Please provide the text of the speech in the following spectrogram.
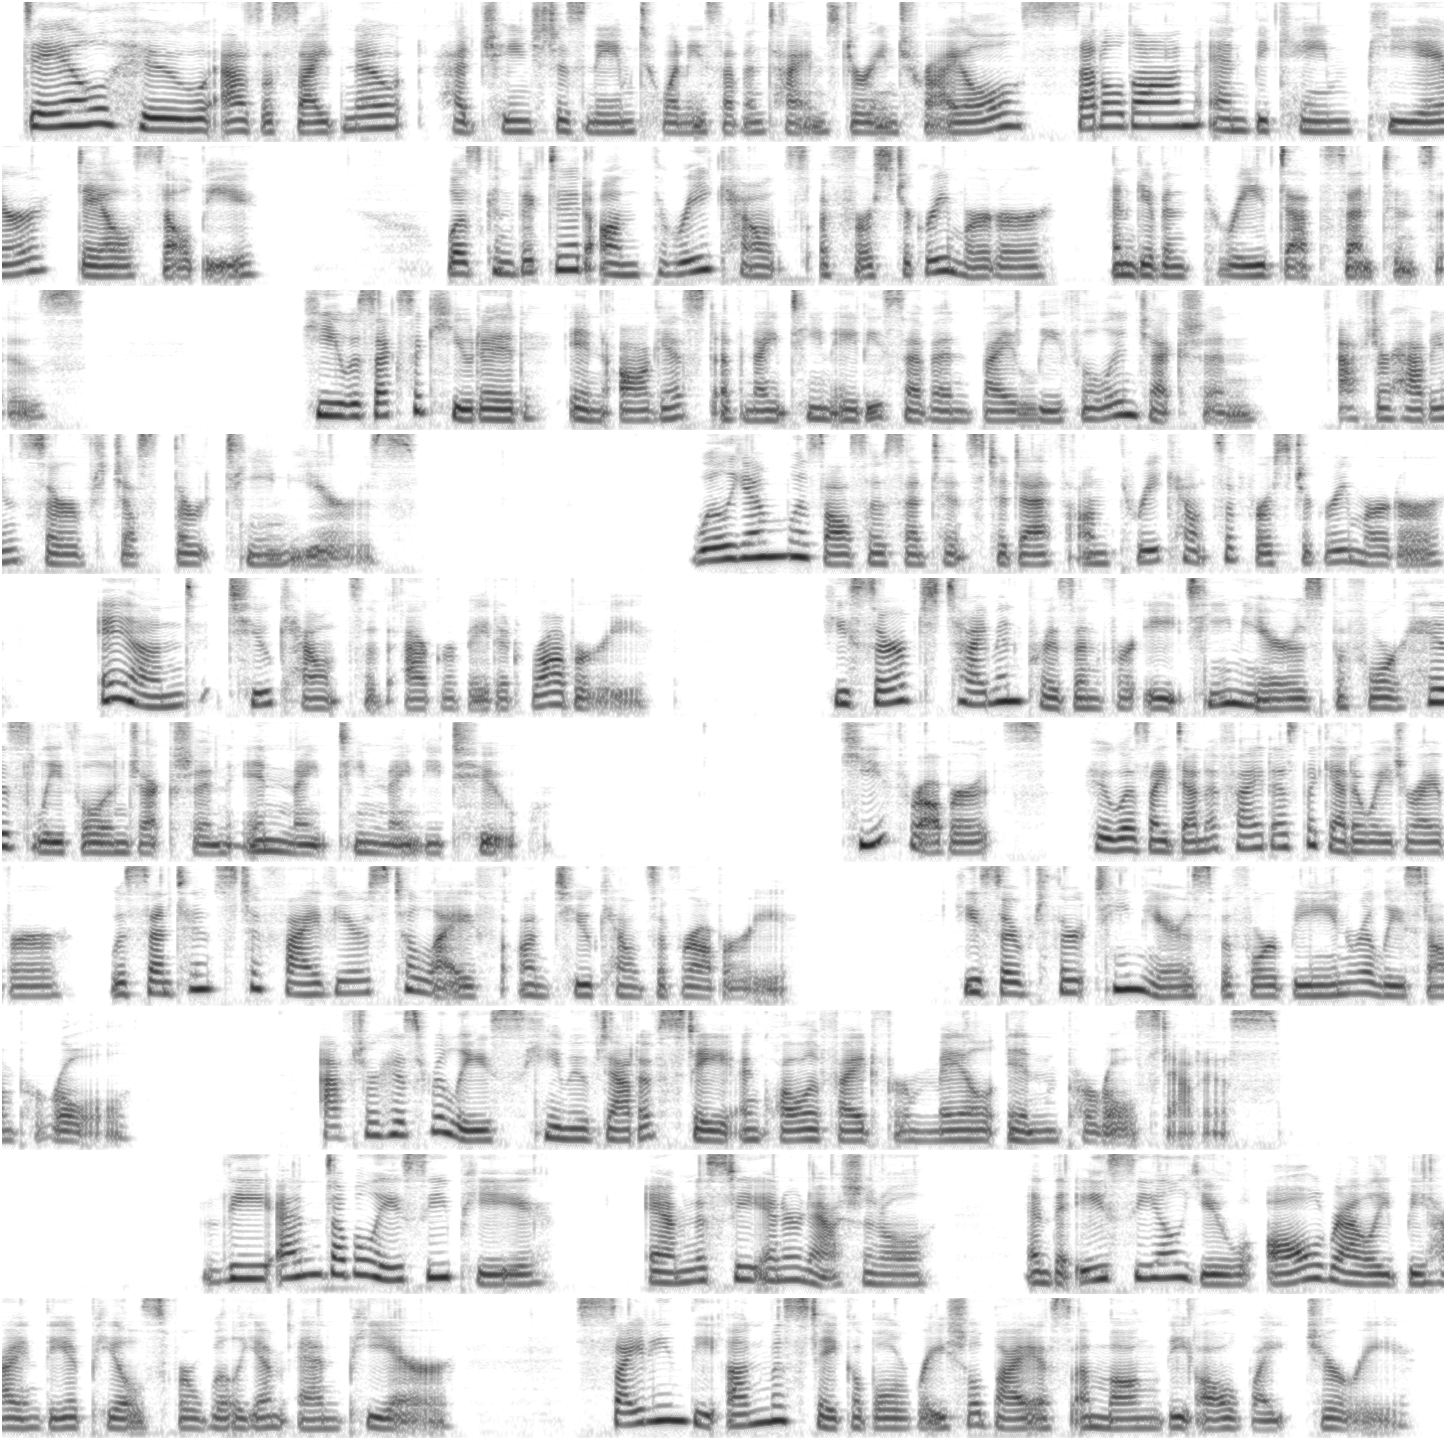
Dale, who, as a side note, had changed his name 27 times during trial, settled on and became Pierre Dale Selby, was convicted on three counts of first degree murder and given three death sentences. He was executed in August of 1987 by lethal injection after having served just 13 years. William was also sentenced to death on three counts of first degree murder and two counts of aggravated robbery. He served time in prison for 18 years before his lethal injection in 1992. Keith Roberts, who was identified as the getaway driver, was sentenced to five years to life on two counts of robbery. He served 13 years before being released on parole. After his release, he moved out of state and qualified for mail in parole status. The NAACP, Amnesty International, and the ACLU all rallied behind the appeals for William and Pierre, citing the unmistakable racial bias among the all white jury.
